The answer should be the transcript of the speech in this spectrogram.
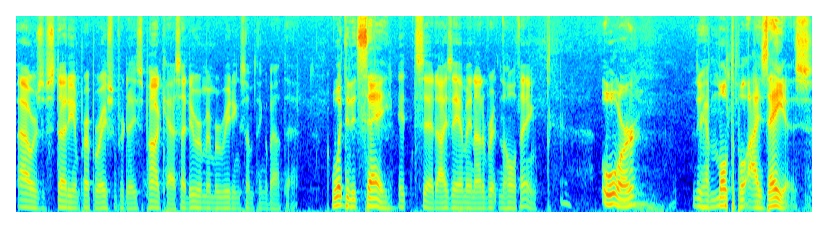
hours of study and preparation for today's podcast, I do remember reading something about that. What did it say? It said Isaiah may not have written the whole thing. Or do you have multiple Isaiahs?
